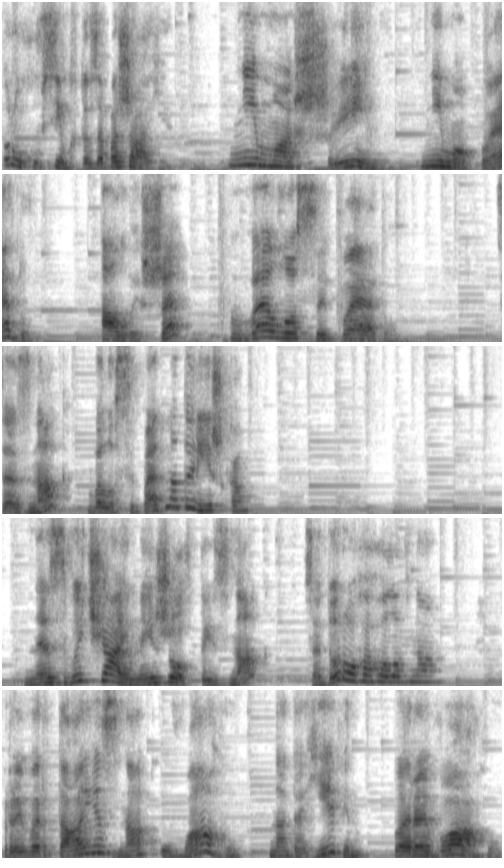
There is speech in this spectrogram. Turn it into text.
руху всім, хто забажає, ні машині, ні мопеду, а лише велосипеду. Це знак велосипедна доріжка. Незвичайний жовтий знак це дорога головна. Привертає знак увагу, надає він перевагу.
